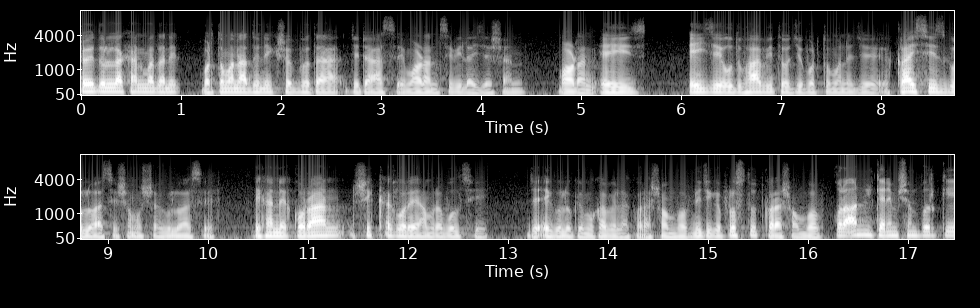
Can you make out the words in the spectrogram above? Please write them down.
শহীদুল্লাহ খান মাদানির বর্তমান আধুনিক সভ্যতা যেটা আছে মডার্ন সিভিলাইজেশন মডার্ন এইজ এই যে উদ্ভাবিত যে বর্তমানে যে ক্রাইসিসগুলো আছে সমস্যাগুলো আছে এখানে কোরআন শিক্ষা করে আমরা বলছি যে এগুলোকে মোকাবেলা করা সম্ভব নিজেকে প্রস্তুত করা সম্ভব। কোরআনুল করিম সম্পর্কে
